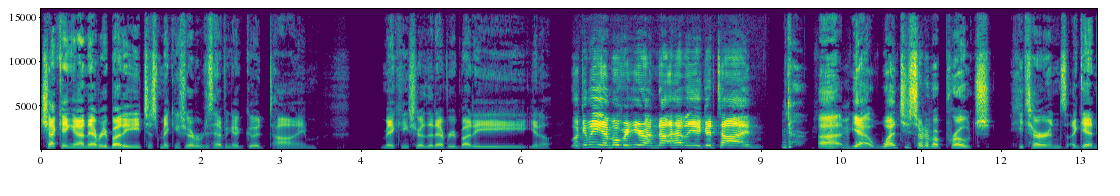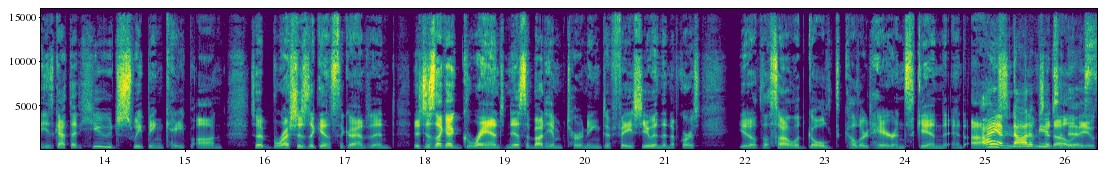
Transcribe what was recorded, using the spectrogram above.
checking on everybody, just making sure everybody's having a good time, making sure that everybody, you know, Look at me, I'm over here. I'm not having a good time. uh, yeah. Once you sort of approach, he turns again. He's got that huge sweeping cape on, so it brushes against the ground, and there's just like a grandness about him turning to face you. And then, of course, you know the solid gold colored hair and skin and eyes. I am not He immune at to all of this. you.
